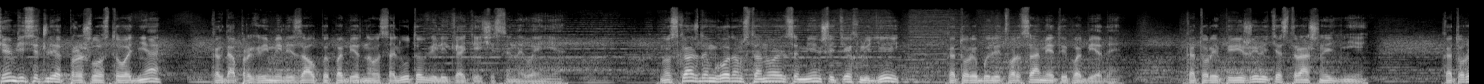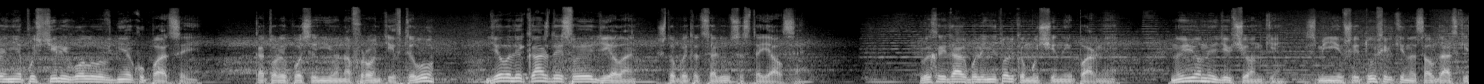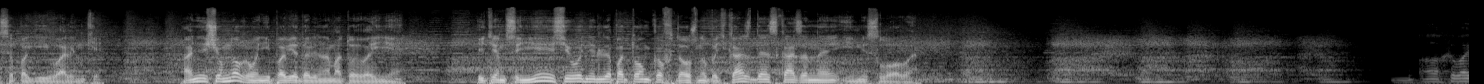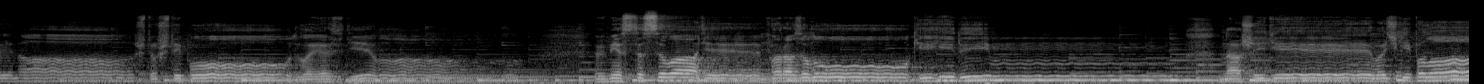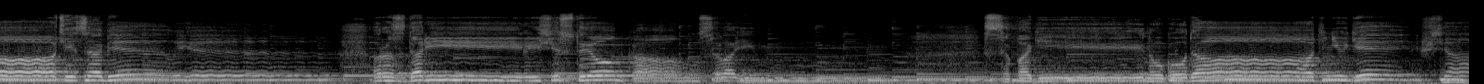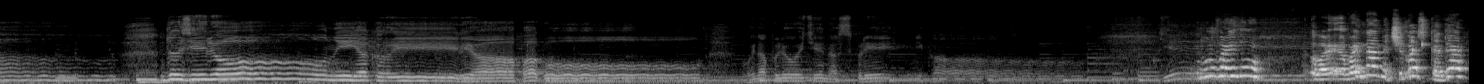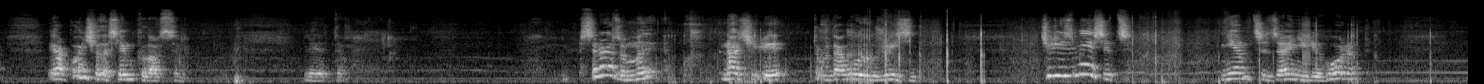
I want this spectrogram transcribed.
70 лет прошло с того дня, когда прогремели залпы победного салюта в Великой Отечественной войне. Но с каждым годом становится меньше тех людей, которые были творцами этой победы, которые пережили те страшные дни, которые не опустили головы в дни оккупации, которые после нее на фронте и в тылу делали каждое свое дело, чтобы этот салют состоялся. В их рядах были не только мужчины и парни, но и юные девчонки, сменившие туфельки на солдатские сапоги и валенки. Они еще многого не поведали нам о той войне. И тем ценнее сегодня для потомков должно быть каждое сказанное ими слово. Ах, война, что ж ты подлая сделала Вместо свадеб разлуки и дым Наши девочки платьица белые Раздарили сестренкам своим Сапоги, ну куда от них денешься? Да зеленые крылья погон Вы наплюйте на сплетника Ну, войну, вой- война началась, когда я окончила 7 классов летом. Сразу мы начали трудовую жизнь. Через месяц немцы заняли город,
